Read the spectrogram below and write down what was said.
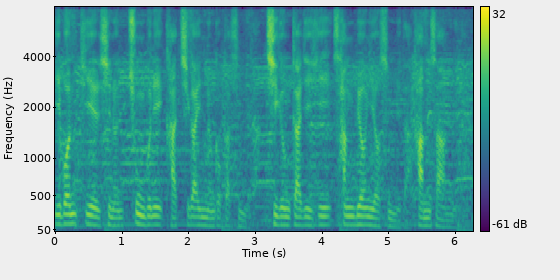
이번 DLC는 충분히 가치가 있는 것 같습니다. 지금까지 이 상병이었습니다. 감사합니다.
